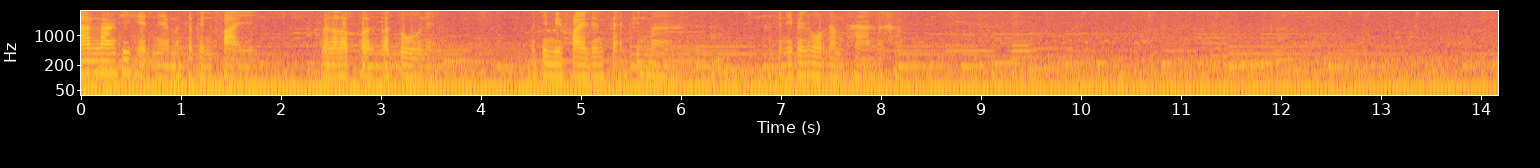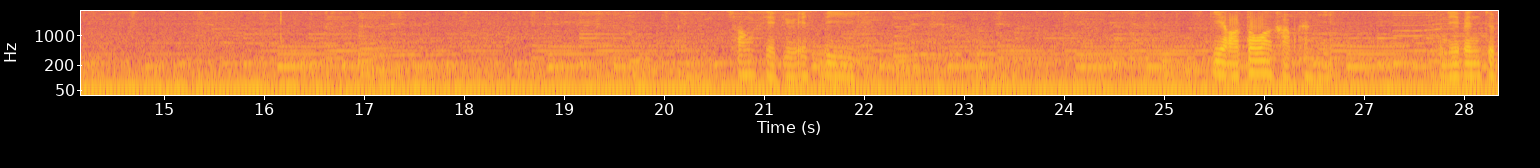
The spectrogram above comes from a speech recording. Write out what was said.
ด้านล่างที่เห็นเนี่ยมันจะเป็นไฟ เวลาเราเปิดประตูเนี่ย มันจะมีไฟเรืองแสงขึ้นมา อันนี้เป็นระบบนำทางนะครับ ช่องเสียบ USB เกียร์ออโต้ครับคันนี้ ตัวนี้เป็นจุด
